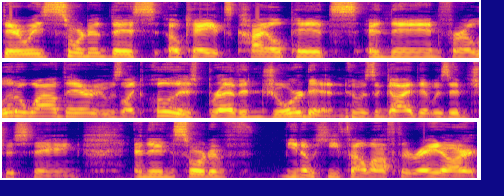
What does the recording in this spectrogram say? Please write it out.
There was sort of this, okay, it's Kyle Pitts. And then for a little while there, it was like, oh, there's Brevin Jordan, who was a guy that was interesting. And then sort of you know he fell off the radar.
